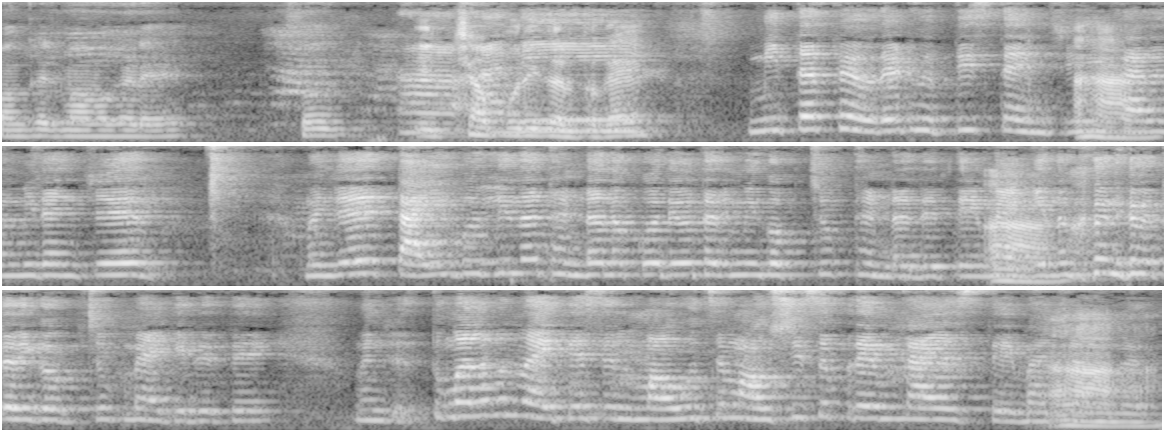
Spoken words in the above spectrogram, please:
पंकज मामाकडे सो इच्छा पुरी करतो काय मी तर फेवरेट होतीच त्यांची हा. कारण मी त्यांचे म्हणजे ताई बोलली ना थंड नको देऊ तरी मी गपचूप थंड देते हा. मॅगी नको देऊ तरी गपचूप मॅगी देते म्हणजे तुम्हाला पण माहिती असेल माऊचं मावशीचं प्रेम काय असते भाषांवर हा.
